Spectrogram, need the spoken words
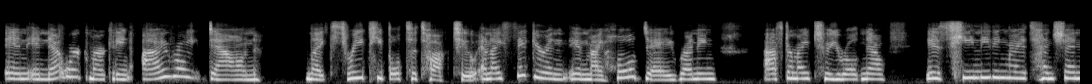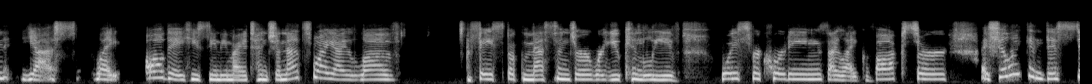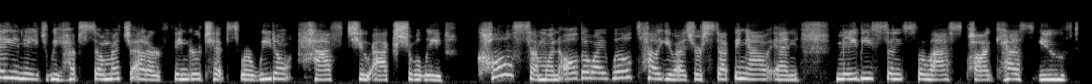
in, in network marketing, I write down like three people to talk to. And I figure in, in my whole day running after my two year old now, is he needing my attention? Yes. Like all day he's needing my attention. That's why I love Facebook Messenger, where you can leave voice recordings. I like Voxer. I feel like in this day and age, we have so much at our fingertips where we don't have to actually call someone. Although I will tell you, as you're stepping out, and maybe since the last podcast, you've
